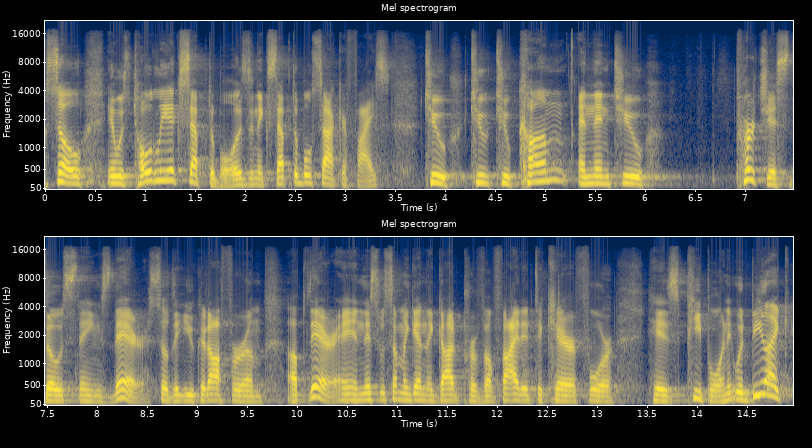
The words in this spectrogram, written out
so it was totally acceptable. It was an acceptable sacrifice to, to, to come and then to purchase those things there so that you could offer them up there. And this was something, again, that God provided to care for his people. And it would be like,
